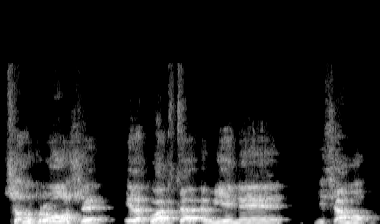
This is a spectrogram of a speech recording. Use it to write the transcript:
sono promosse e la quarta viene, diciamo,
